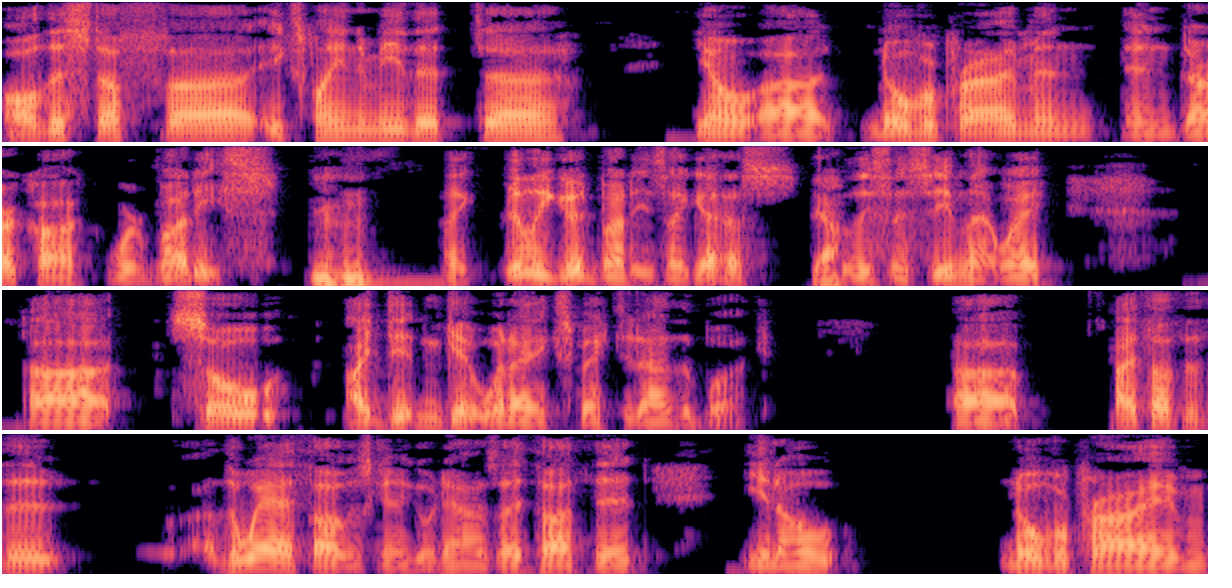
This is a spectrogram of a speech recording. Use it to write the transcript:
all this stuff uh, explained to me that, uh, you know, uh, Nova Prime and, and Darkhawk were buddies. hmm Like, really good buddies, I guess. Yeah. At least they seem that way. Uh, so I didn't get what I expected out of the book. Uh, I thought that the the way I thought it was going to go down is I thought that you know Nova Prime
